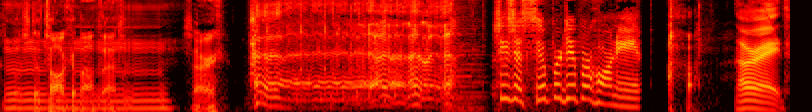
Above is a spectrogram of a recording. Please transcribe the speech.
Supposed to talk about that. Sorry. She's just super duper horny. All right.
